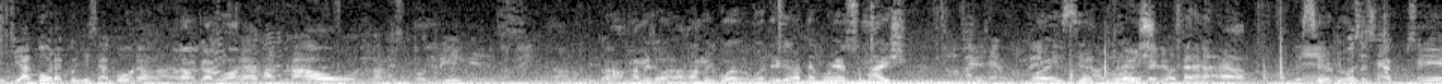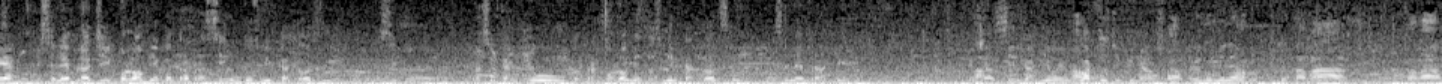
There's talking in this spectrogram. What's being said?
E de agora, conhece agora? Não, de agora- Falcao, James Rodrigues. Não, Rames Ro- Rodrigues eu até conheço, mas. Pô, esse é dois. melhor. é, esse Eh, e você se, se, se lembra de Colômbia contra Brasil em 2014? Quando você, o Brasil ganhou contra a Colômbia em 2014. Você lembra que o Ah. Brasil ganhou em Ah. quartos de final? Ah, Eu não me lembro, porque eu tava. tava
